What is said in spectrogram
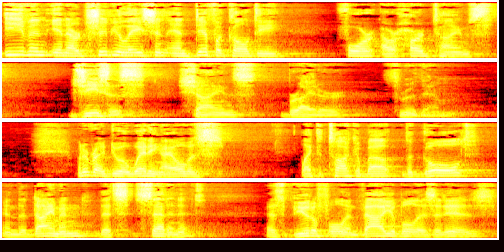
even in our tribulation and difficulty for our hard times. Jesus shines brighter through them. Whenever I do a wedding, I always like to talk about the gold and the diamond that's set in it, as beautiful and valuable as it is,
